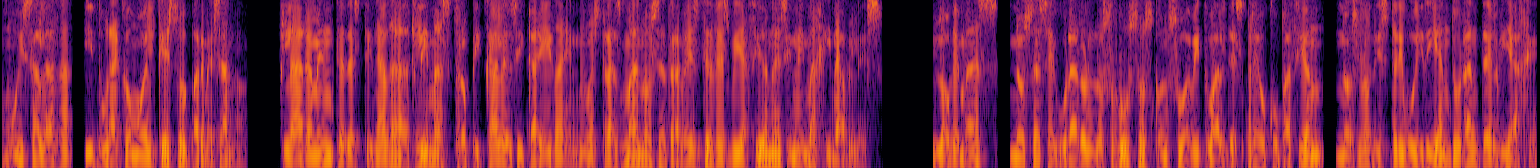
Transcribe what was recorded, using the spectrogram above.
muy salada, y dura como el queso parmesano. Claramente destinada a climas tropicales y caída en nuestras manos a través de desviaciones inimaginables. Lo demás, nos aseguraron los rusos con su habitual despreocupación, nos lo distribuirían durante el viaje.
